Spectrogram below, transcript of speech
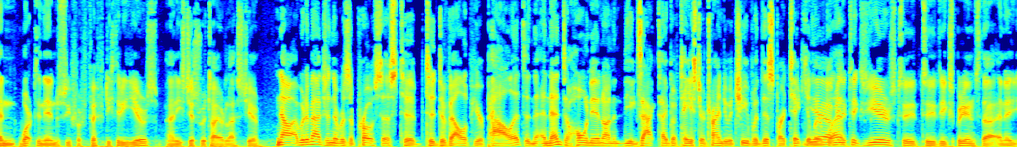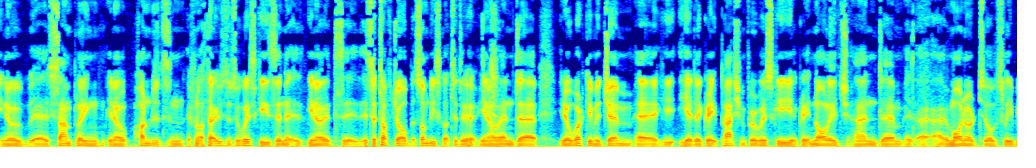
and worked in the industry for 53 years, and he's just retired last year. Now, I would imagine there was a process to to develop your palate, and and then to hone in on the exact type of taste you're trying to achieve with this particular yeah, blend. I mean, it takes years to to experience that, and uh, you know, uh, sampling you know hundreds and if not thousands of whiskies, and it, you know, it's it's a tough job, but somebody's got to do it, you know, and uh, you know, working with Jim, uh, he he had a great passion for whiskey, a great knowledge, and um, I, am honoured to obviously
